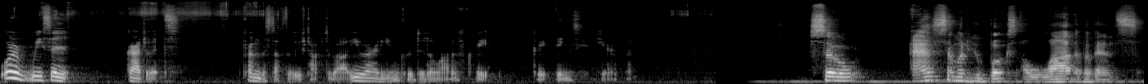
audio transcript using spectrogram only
or recent graduates from the stuff that we've talked about. You already included a lot of great great things here, but So, as someone who books a lot of events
